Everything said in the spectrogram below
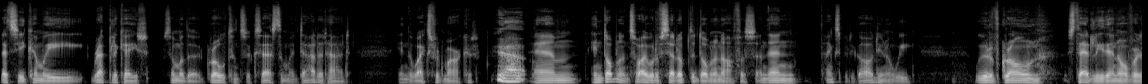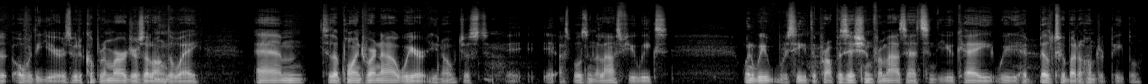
let's see, can we replicate some of the growth and success that my dad had had in the Wexford market yeah, um, in Dublin. So I would have set up the Dublin office, and then, thanks be to God, you know, we we would have grown steadily then over over the years. We had a couple of mergers along the way, um, to the point where now we're, you know, just I- I suppose in the last few weeks, when we received the proposition from Azets in the UK, we had built to about hundred people.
